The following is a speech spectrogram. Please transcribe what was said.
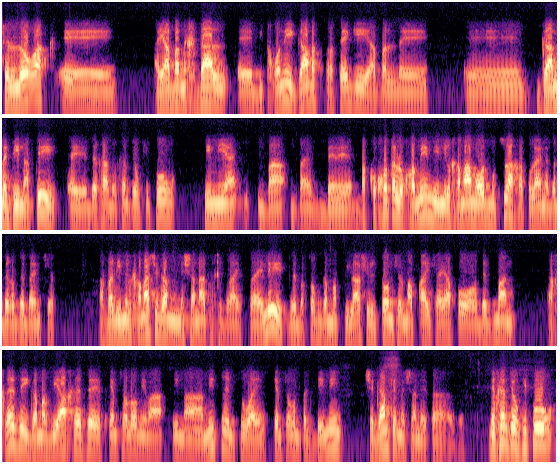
שלא רק אה, היה בה מחדל אה, ביטחוני, גם אסטרטגי, אבל אה, אה, גם מדינתי. דרך אגב, מלחמת יום כיפור היא ב, ב, ב, בכוחות הלוחמים היא מלחמה מאוד מוצלחת, אולי נדבר על זה בהמשך. אבל היא מלחמה שגם משנה את החברה הישראלית, ובסוף גם מפעילה שלטון של מפא"י שהיה פה הרבה זמן אחרי זה, היא גם מביאה אחרי זה הסכם שלום עם, ה, עם המצרים, שהוא הסכם שלום תקדימי, שגם כן משנה את זה. מלחמת יום כיפור,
